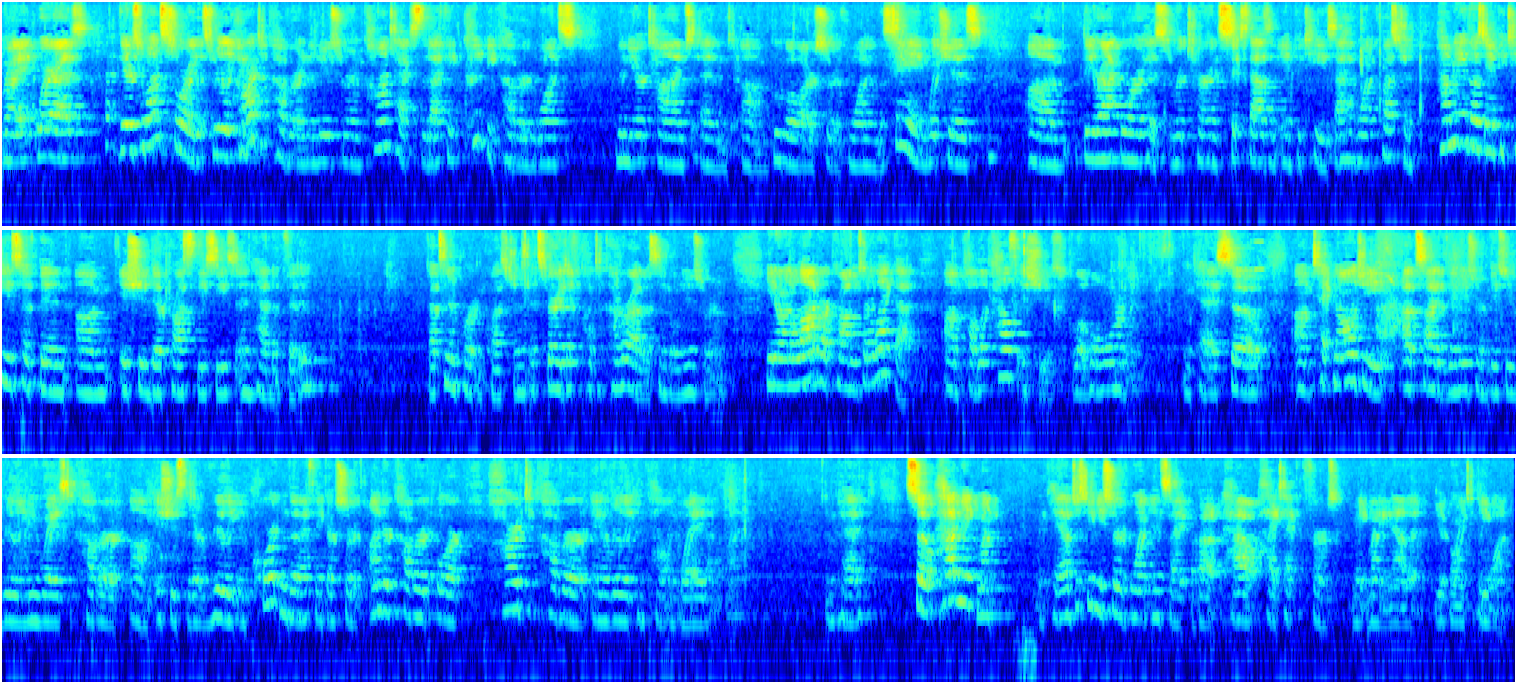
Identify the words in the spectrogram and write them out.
Right? Whereas there's one story that's really hard to cover in the newsroom context that I think could be covered once the New York Times and um, Google are sort of one and the same, which is um, the Iraq War has returned 6,000 amputees. I have one question. How many of those amputees have been um, issued their prostheses and had them fitted? That's an important question. It's very difficult to cover out of a single newsroom. You know, and a lot of our problems are like that. Um, public health issues, global warming. Okay, so um, technology outside of the newsroom gives you really new ways to cover um, issues that are really important that I think are sort of undercovered or hard to cover in a really compelling way that way. Okay? So how to make money. Okay, I'll just give you sort of one insight about how high-tech firms make money now that you're going to be one.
